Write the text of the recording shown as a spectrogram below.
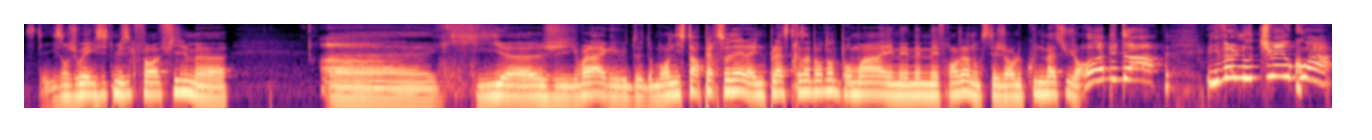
C'était- Ils ont joué Exit Music for a Film. euh, Oh. euh, qui euh, j'ai- voilà de, de mon histoire personnelle a une place très importante pour moi et mes- même mes frangins donc c'était genre le coup de massue genre oh putain ils veulent nous tuer ou quoi?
